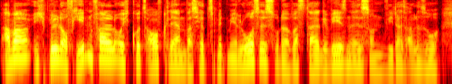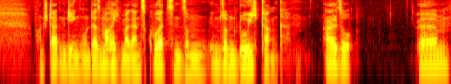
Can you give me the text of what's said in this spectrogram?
Aber ich will auf jeden Fall euch kurz aufklären, was jetzt mit mir los ist oder was da gewesen ist und wie das alles so vonstatten ging. Und das mache ich mal ganz kurz in so einem, in so einem Durchgang. Also, ähm,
